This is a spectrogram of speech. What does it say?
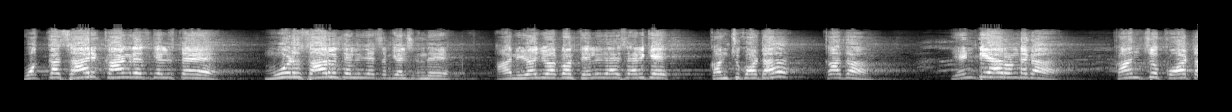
ఒక్కసారి కాంగ్రెస్ గెలిస్తే మూడు సార్లు తెలుగుదేశం గెలిచింది. ఆ నియోజకవర్గం తెలుగుదేశానికి కంచుకోట కాదా? ఎన్టీఆర్ ఉండగా కంచు కోట.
